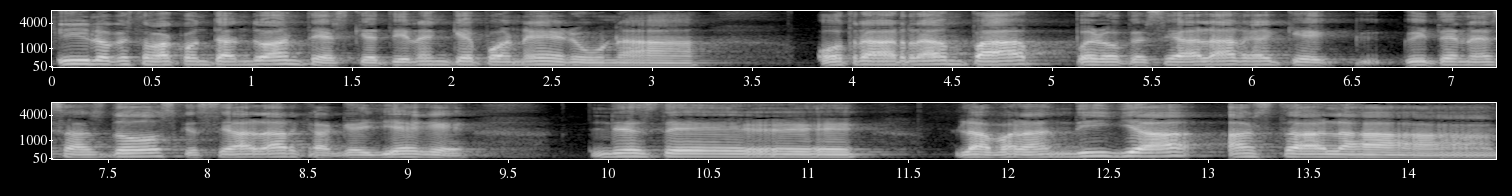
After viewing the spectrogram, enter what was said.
Y lo que estaba contando antes, que tienen que poner una otra rampa, pero que sea larga y que quiten esas dos, que sea larga, que llegue desde la barandilla hasta la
